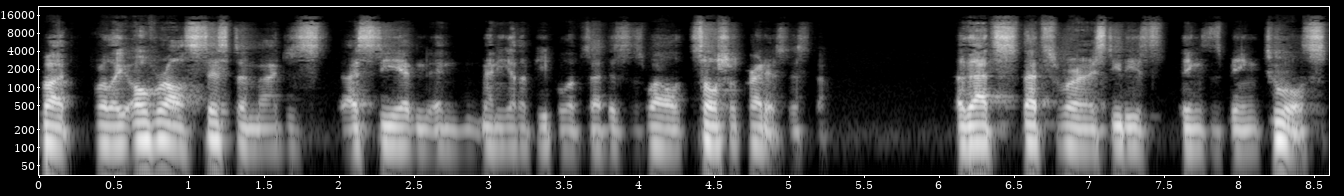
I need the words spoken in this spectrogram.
but for the overall system, I just, I see it and, and many other people have said this as well, social credit system. That's, that's where I see these things as being tools.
